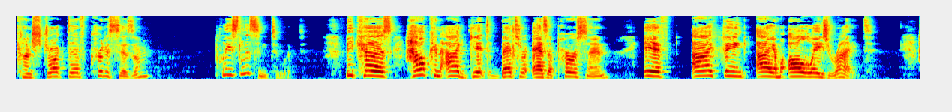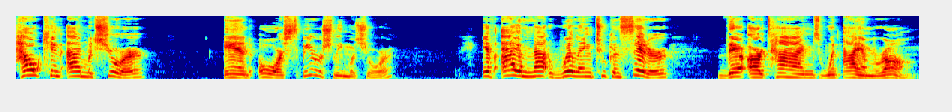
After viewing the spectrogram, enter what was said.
constructive criticism, please listen to it. Because how can I get better as a person if I think I am always right? How can I mature and or spiritually mature if I am not willing to consider there are times when I am wrong?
